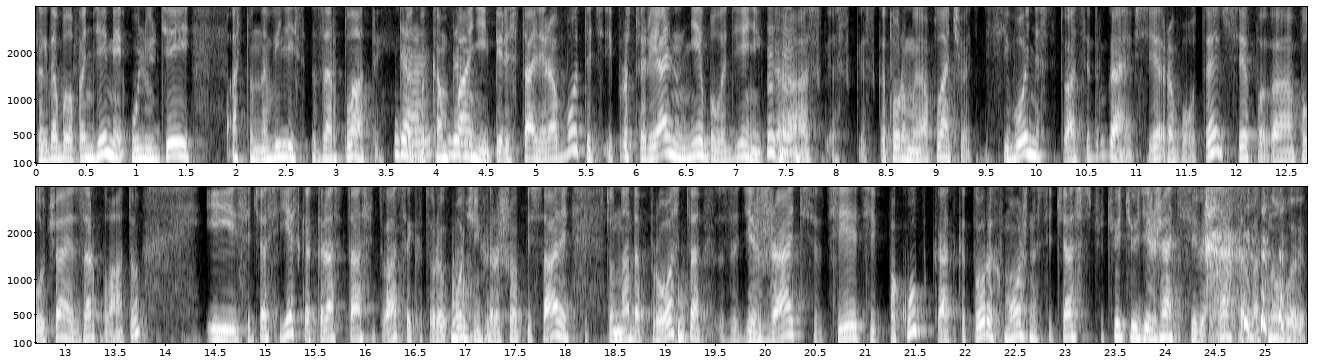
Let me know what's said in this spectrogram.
когда была пандемия, у людей остановились зарплаты. Да, как бы компании да. перестали работать, и просто реально не было денег, угу. с, с, с которыми оплачивать. Сегодня ситуация другая. Все работают, все получают зарплату. И сейчас есть как раз та ситуация, которую очень хорошо описали, что надо просто задержать все эти покупки, от которых можно сейчас чуть-чуть удержать себя, да, там, от новой,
